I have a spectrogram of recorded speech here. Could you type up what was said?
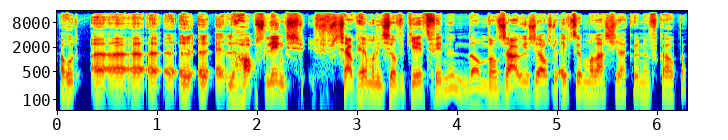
Maar goed, Haps links zou ik helemaal niet zo verkeerd vinden. Dan, dan zou je zelfs eventueel Malasia kunnen verkopen.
